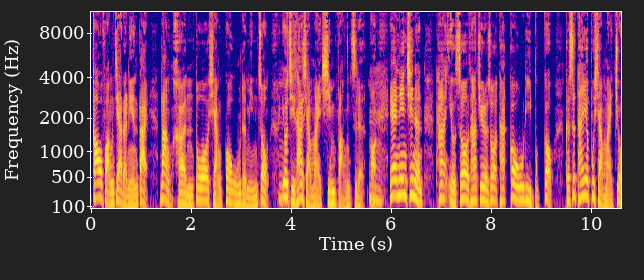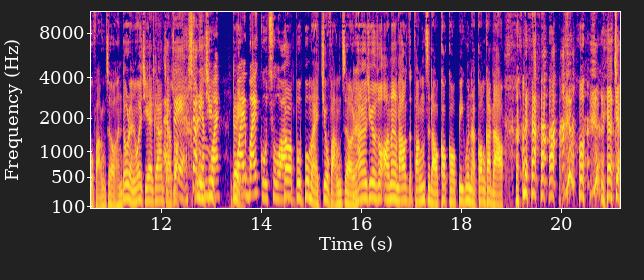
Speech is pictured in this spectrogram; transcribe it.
高房价的年代，让很多想购屋的民众，尤其他想买新房子的哦，因为年轻人他有时候他觉得说他购物力不够，可是他又不想买旧房子哦，很多人会直接跟他讲说，对，笑脸不买，买买古厝啊，都不不买旧房子哦，然后就说哦，那个老房子老扣扣，比我那公更老，你要讲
